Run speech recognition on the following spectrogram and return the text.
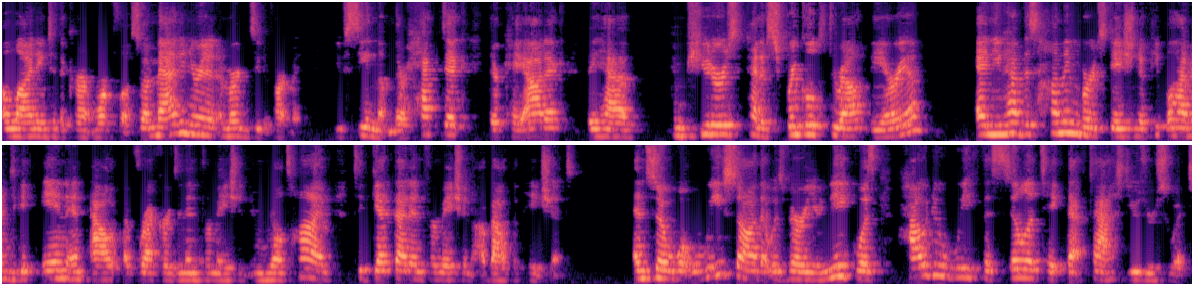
aligning to the current workflow. So imagine you're in an emergency department. You've seen them. They're hectic, they're chaotic, they have computers kind of sprinkled throughout the area and you have this hummingbird station of people having to get in and out of records and information in real time to get that information about the patient. And so what we saw that was very unique was how do we facilitate that fast user switch?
